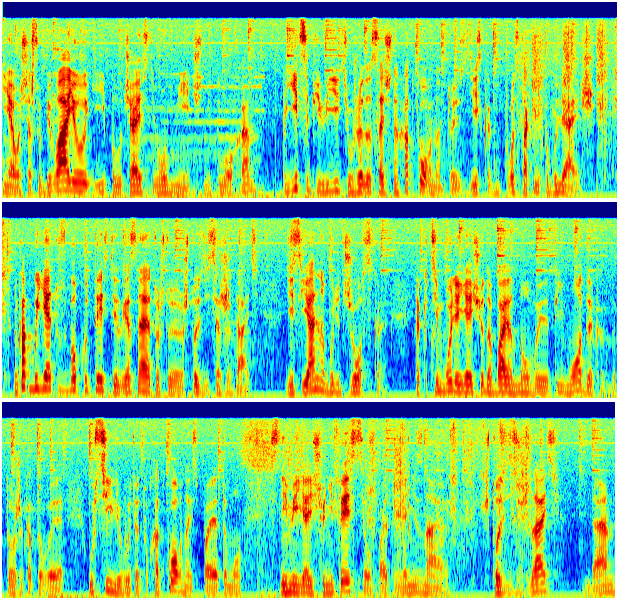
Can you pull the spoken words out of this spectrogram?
Я его сейчас убиваю и получаю с него меч. Неплохо. Принципе, видите, уже достаточно хардкорно. То есть здесь как бы просто так не погуляешь. Ну как бы я эту сбоку тестил, я знаю то, что, что здесь ожидать. Здесь реально будет жестко. Так тем более я еще добавил новые три моды, как бы тоже, которые усиливают эту хардкорность, поэтому с ними я еще не тестил, поэтому я не знаю, что здесь ждать, да.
